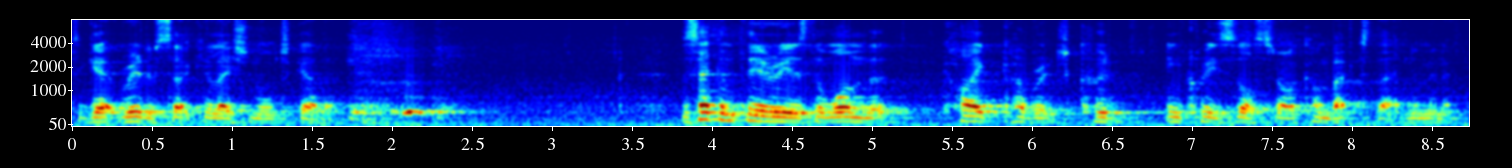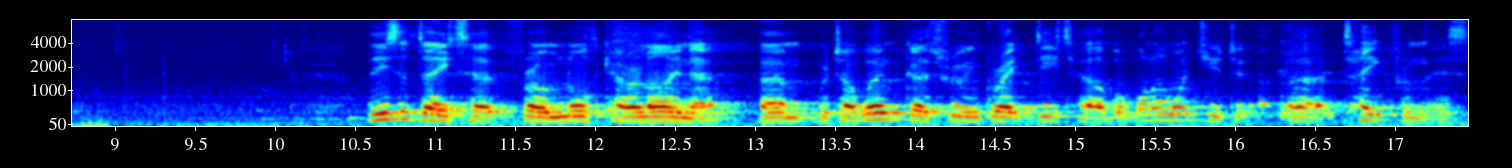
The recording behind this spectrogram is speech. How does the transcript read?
to get rid of circulation altogether. The second theory is the one that high coverage could increase zoster. I'll come back to that in a minute. These are data from North Carolina, um, which I won't go through in great detail, but what I want you to uh, take from this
